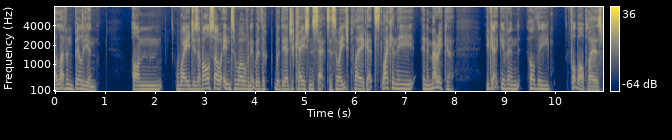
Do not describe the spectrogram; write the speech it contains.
11 billion on wages. I've also interwoven it with the with the education sector. So each player gets like in the in America, you get given all the football players,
